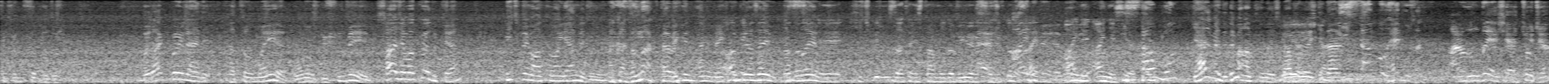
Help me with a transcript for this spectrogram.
sıkıntısı budur. Bırak böyle hani katılmayı, onu düşünmeyi. Sadece bakıyorduk ya. Hiç benim aklıma gelmedi. yani. Ha, katılmak tabii. Bir gün hani mektup Abi, yazayım, katılayım. e, hiçbirimiz zaten İstanbul'da büyümemiş Evet, çocuklar olarak aynen öyle, aynı aynı hissiyat. İstanbul, Gelmedi değil mi aklına hiç? Ben buraya gider miyim? İstanbul hep uzak. Anadolu'da yaşayan çocuğa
